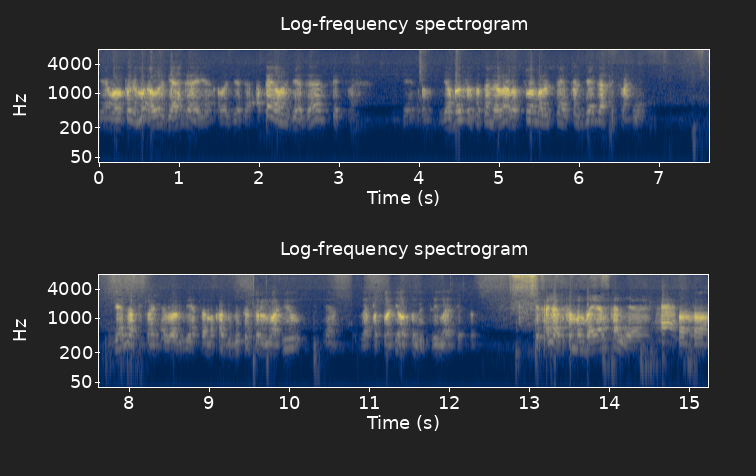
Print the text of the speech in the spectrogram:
ya walaupun memang Allah jaga ya Allah jaga. Apa yang Allah jaga? Fitrah ya, jawaban sesuatu adalah Rasulullah manusia yang terjaga fitrahnya jaga fitrahnya luar biasa. Maka begitu turun wahyu ya dapat wahyu langsung diterima accepted kita nggak bisa membayangkan ya. Oh,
